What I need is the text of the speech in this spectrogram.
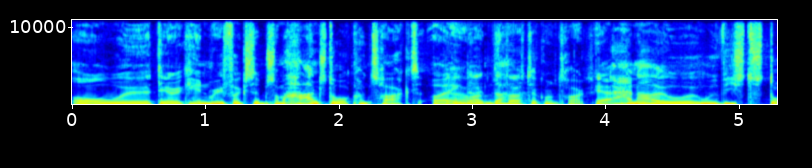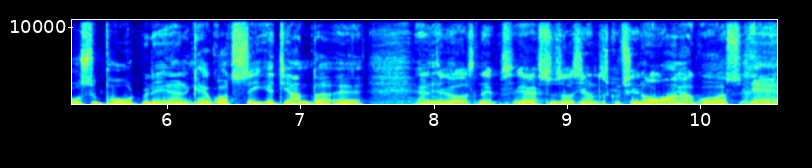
Og øh, Derrick Henry for eksempel, som har en stor kontrakt, og er Han en af dem, der... største kontrakt. Ja, han har jo udvist stor support med det her. Han kan jo godt se, at de andre... Øh, Ja, det er også nemt. Jeg synes også, at de andre skulle tjene Nå, han har også. Ja,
